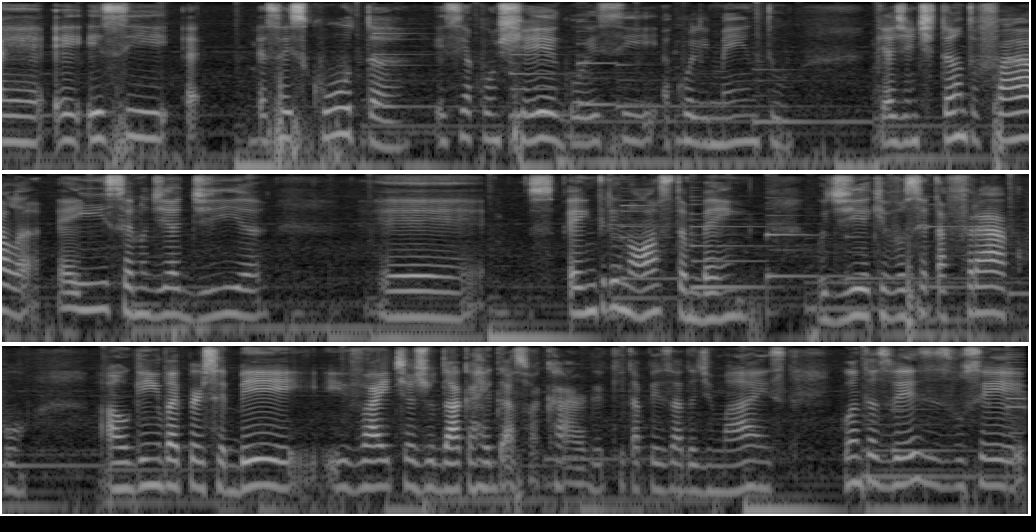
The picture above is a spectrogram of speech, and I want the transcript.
é, é esse, é, essa escuta, esse aconchego, esse acolhimento que a gente tanto fala, é isso, é no dia a dia, é, é entre nós também. O dia que você tá fraco, alguém vai perceber e vai te ajudar a carregar sua carga que tá pesada demais. Quantas vezes você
